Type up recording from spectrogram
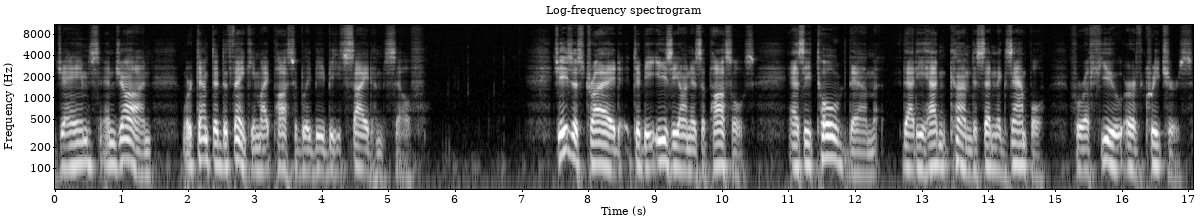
James, and John were tempted to think he might possibly be beside himself. Jesus tried to be easy on his apostles as he told them that he hadn't come to set an example for a few earth creatures,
